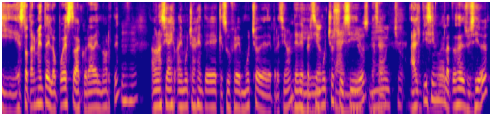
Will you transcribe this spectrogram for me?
y es totalmente el opuesto a Corea del Norte, Ujú. aún así hay, hay mucha gente que sufre mucho de depresión, De depresión. y muchos suicidios, o sea, mucho, altísima mucho. la tasa de suicidios,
